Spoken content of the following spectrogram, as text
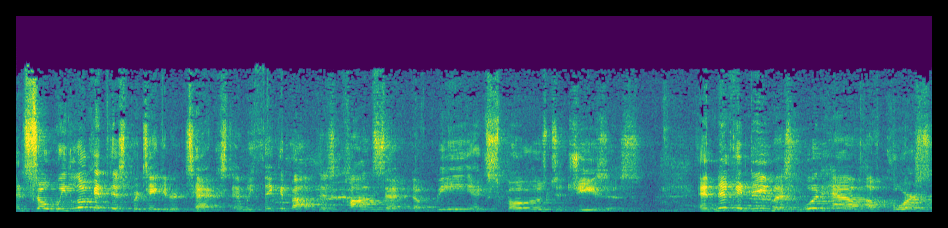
And so we look at this particular text and we think about this concept of being exposed to Jesus. And Nicodemus would have, of course,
